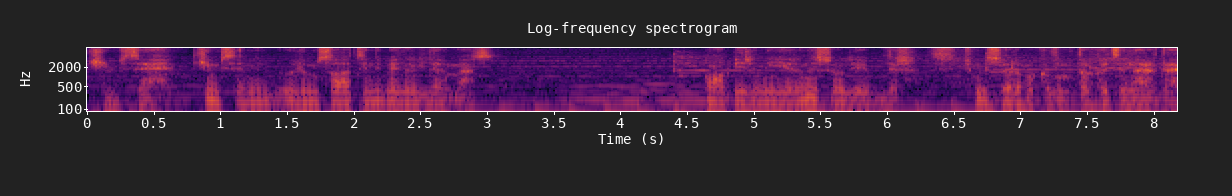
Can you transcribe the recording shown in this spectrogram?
Kimse, kimsenin ölüm saatini belirleyemez. Ama birinin yerini söyleyebilir. Şimdi söyle bakalım takacı nerede?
